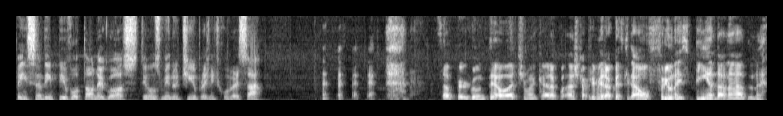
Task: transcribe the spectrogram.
pensando em pivotar o negócio. Tem uns minutinhos para a gente conversar? Essa pergunta é ótima, cara. Acho que a primeira coisa que dá é um frio na espinha danado, né?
